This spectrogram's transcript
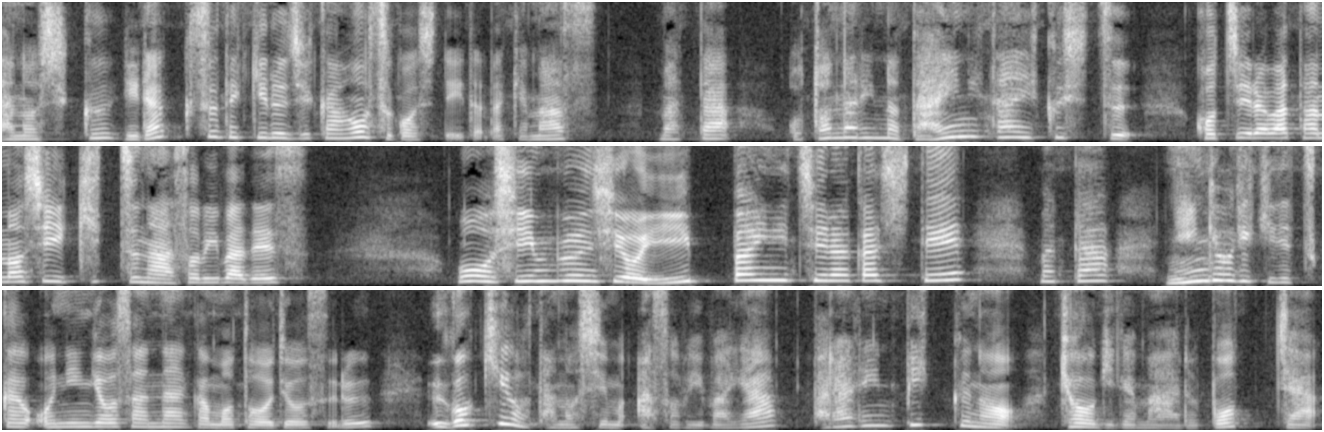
楽しくリラックスできる時間を過ごしていただけます。また、お隣の第二体育室。こちらは楽しいキッズの遊び場です。もう新聞紙をいっぱいに散らかして、また人形劇で使うお人形さんなんかも登場する動きを楽しむ遊び場やパラリンピックの競技でもあるボッチャ、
